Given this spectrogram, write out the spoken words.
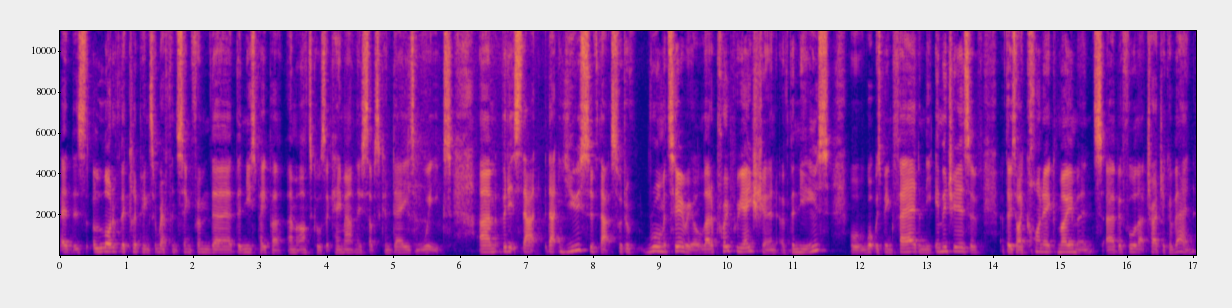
uh, there's a lot of the clippings are referencing from the the newspaper um, articles that came out in those subsequent days and weeks. Um, but it's that that use of that sort of raw material, that appropriation of the news or what was being fed and the images of, of those iconic moments uh, before that tragic event,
